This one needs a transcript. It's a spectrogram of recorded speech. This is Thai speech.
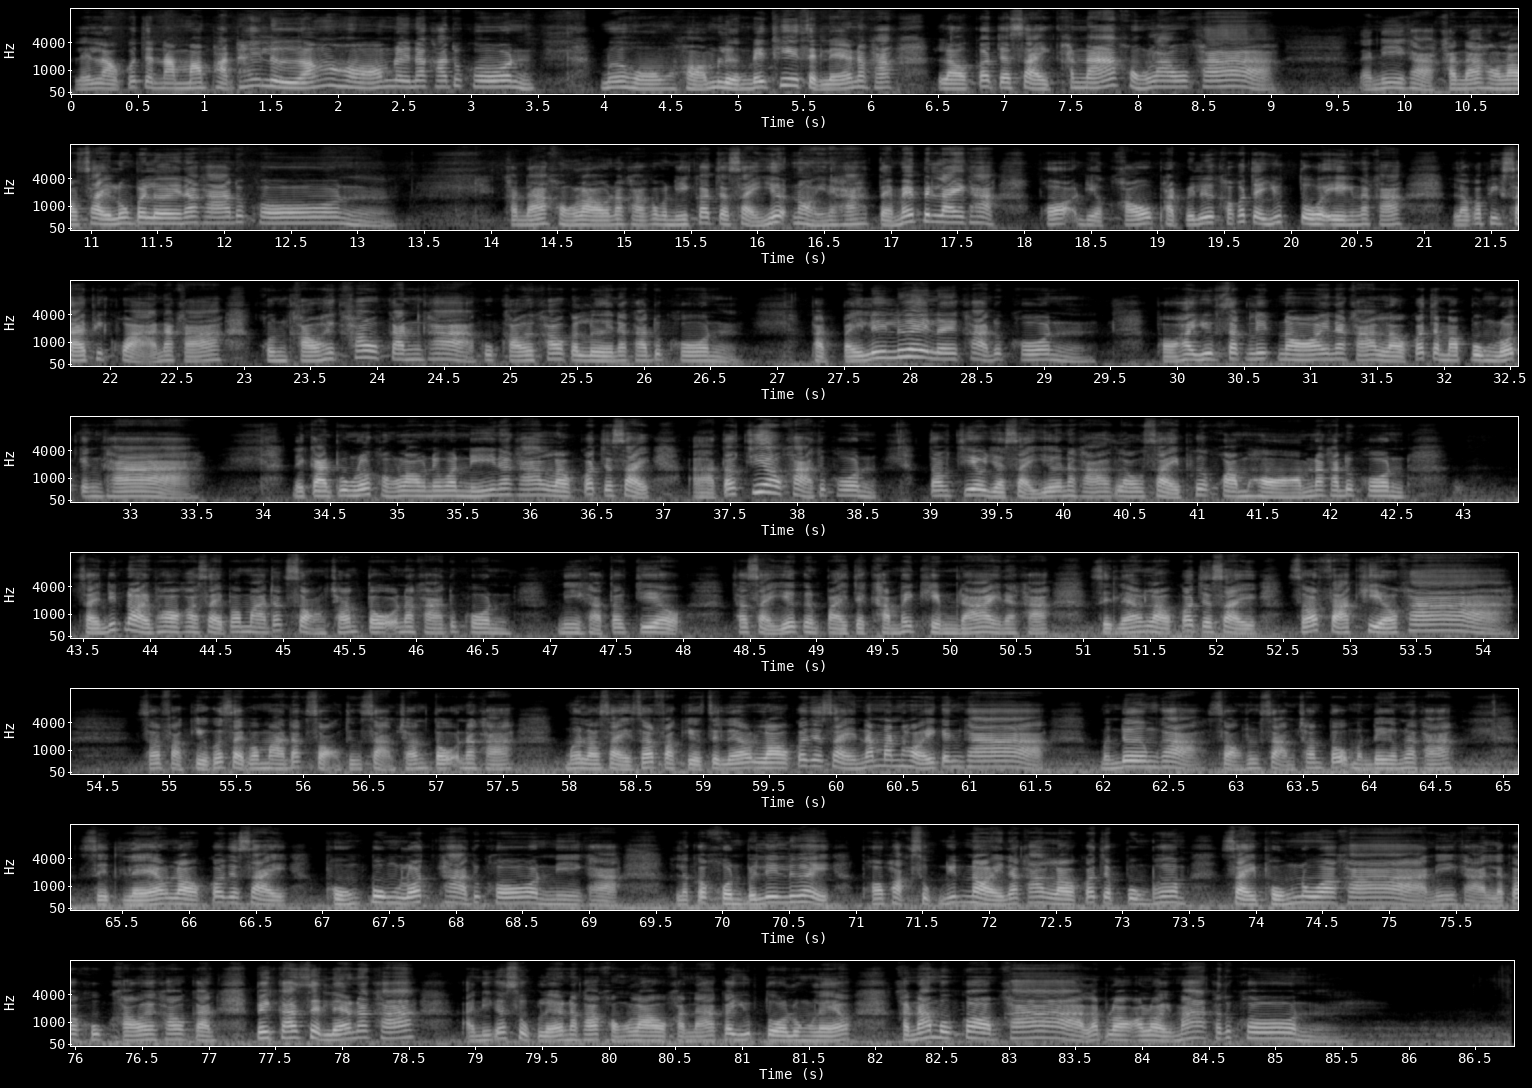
และเราก็จะนำมาผัดให้เหลืองหอมเลยนะคะ ทุกคน เมื่อหอมหอมเหลืองได้ที่เสร็จแล้วนะคะ เราก็จะใส่คะน้าของเราค่ะ และนี่ค่ะคะน้าของเราใส่ลงไปเลยนะคะ ทุกคน คณะของเรานะคะก็วันนี้ก็จะใส่เยอะหน่อยนะคะ แต่ไม่เป็นไรค่ะ เพราะเดี๋ยวเขาผัดไปเรื่อยเขาก็จะยุบตัวเองนะคะ แล้วก็พลิกซ้ายพลิกขวานะคะ คนเขาให้เข้ากันค่ะคลุกเขาให้เข้ากันเลยนะคะ ทุกคน ผัดไปเรื่อย ๆ เลยค่ะ ทุกคน พอให้ยุบสักเล็กน้อยนะคะ เราก็จะมาปรุงรสกันค่ะในการปรุงรสของเราในวันนี้นะคะ เราก็จะใส่เต้าเจี้ยวค่ะทุกคน เต้าเจี้ยวอย่าใส่เยอะนะคะ เราใส่เพื่อความหอมนะคะ ทุกคน ใส่นิดหน่อยพอค่ะใส่ประมาณทักสองช้อนโต๊ะนะคะ ทุกคนนี่ค่ะเต้าเจี้ยว ถ้าใส่เยอะเกินไปจะทำให้เค็มได้นะคะ เสร็จแล้วเราก็จะใส่ซอสฝาเขียวค่ะซอสฝาเขียวก็ใส่ประมาณทักสองถึงสามช้อนโต๊ะนะคะ เมื่อเราใส่ซอสฝาเขียวเสร็จแล้วเราก็จะใส่น้ำมันหอยกันค่ะ เหมือนเดิมค่ะ2-3ถึงช้อนโต๊ะเหมือนเดิมนะคะ เสร็จแล้วเราก็จะใส่ผงปรุงรสค่ะทุกคนนี่ค่ะ แล้วก็คนไปเรื่อยๆ พอผักสุกนิดหน่อยนะคะ เราก็จะปรุงเพิ่มใส่ผงนัวค่ะนี่ค่ะ แล้วก็คลุกเคล้าให้เข้ากัน เป็นการเสร็จแล้วนะคะ อันนี้ก็สุกแล้วนะคะของเราคะน้าก็ยุบตัวลงแล้วคะน้าหมูกรอบค่ะ รับรองอร่อยมากค่ะทุกคน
